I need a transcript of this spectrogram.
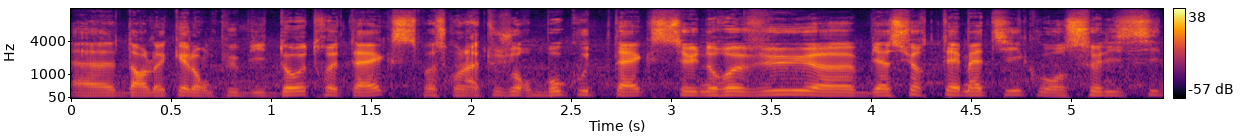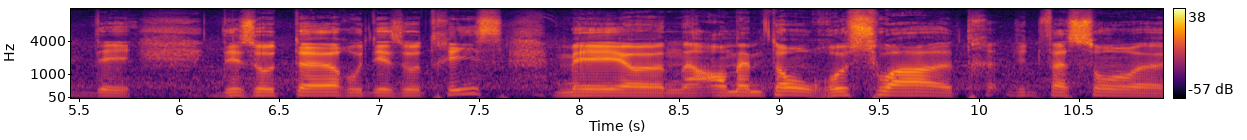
euh, dans lequel on publie d'autres textes, parce qu'on a toujours beaucoup de textes. C'est une revue, euh, bien sûr, thématique où on sollicite des, des auteurs ou des autrices, mais euh, en même temps, on reçoit d'une façon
